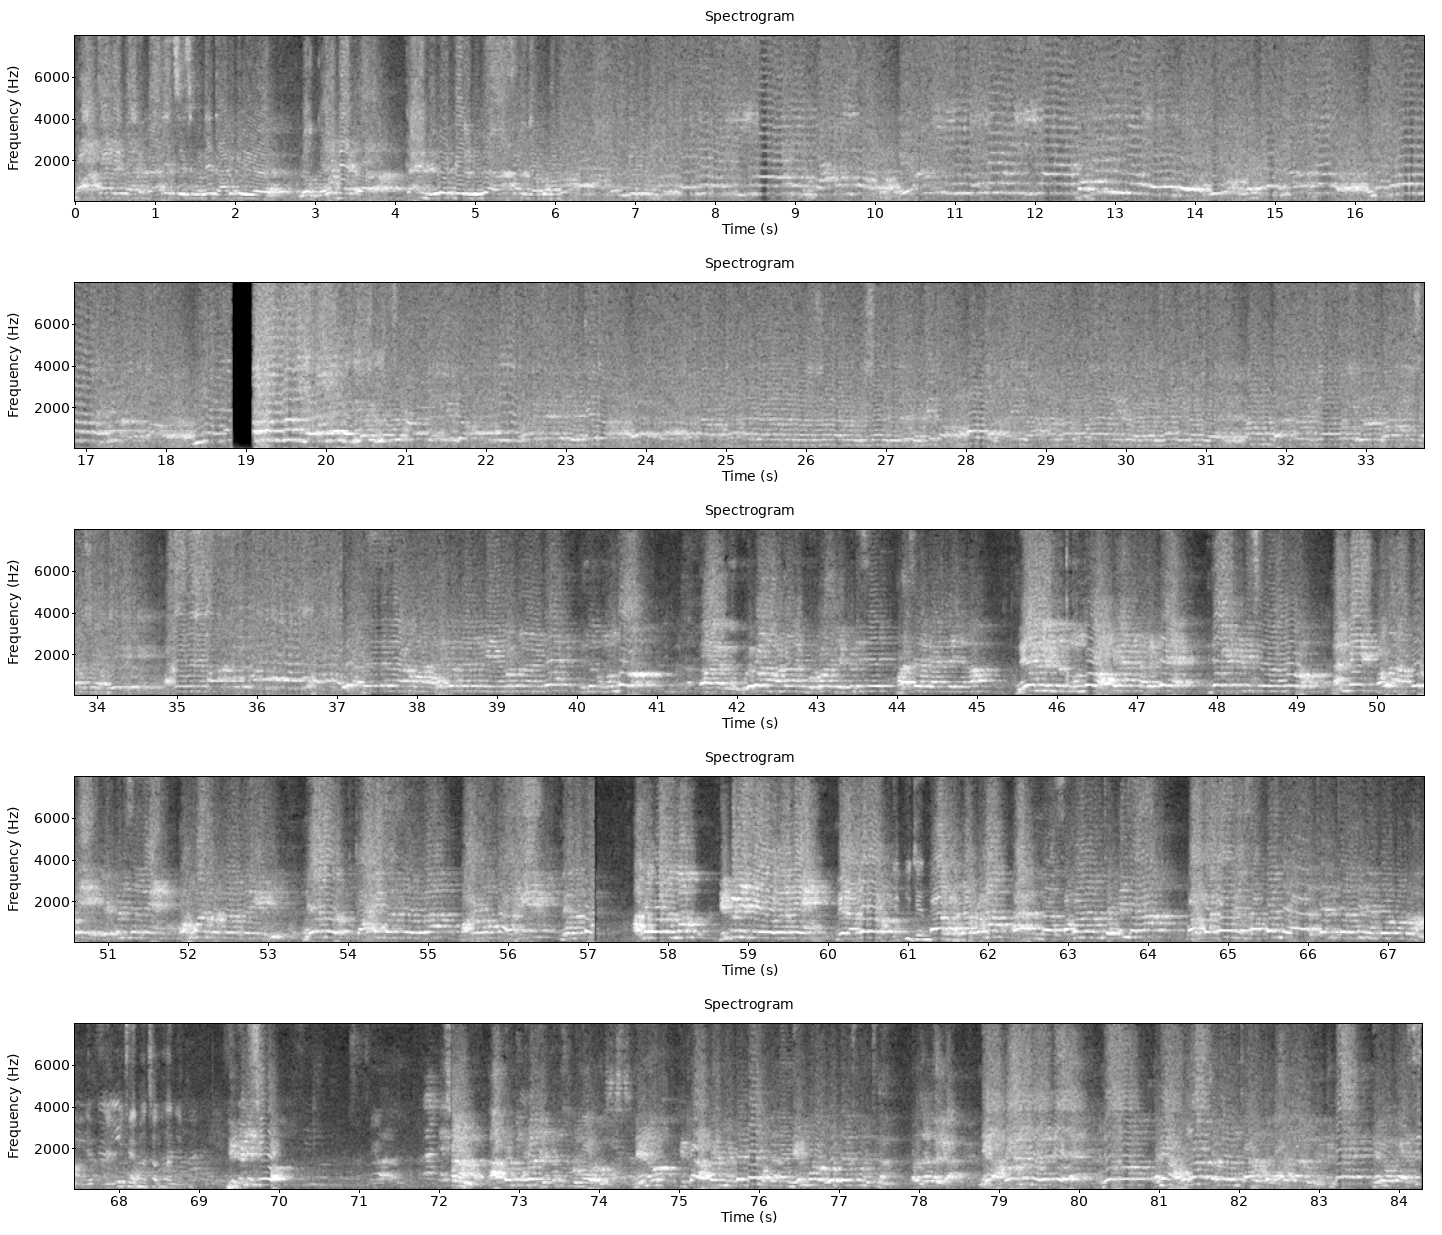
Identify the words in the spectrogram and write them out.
మాట్లాడి దాన్ని బ్యాలెన్స్ చేసుకునే దానికి నువ్వు కోఆర్డినేటర్ కానీ నువ్వే మీరు నువ్వే ఆశలు చెప్పకుండా చైర్మన్ సమాధానం చెప్పి. నేను ఇట్లా అపాయింట్మెంట్ అంటే నేను కూడా ఓటు తెలుసుకొని వచ్చినాను ప్రజలుగా. నేను అపాయింట్మెంట్ అంటే నేను చాలా బాగా అంటే ఒక ఎస్సీ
